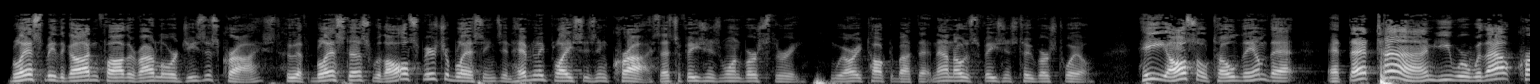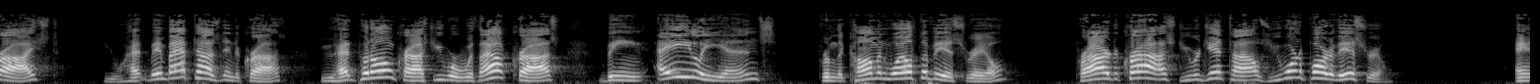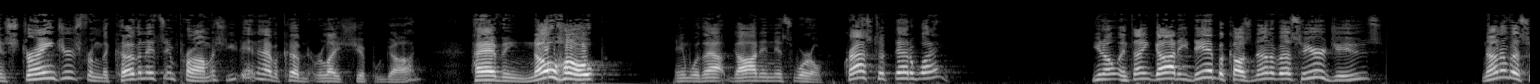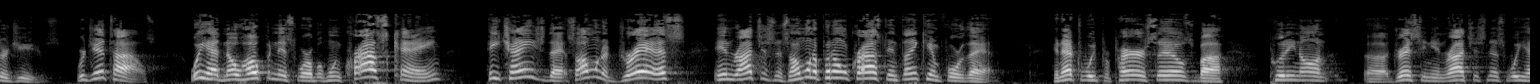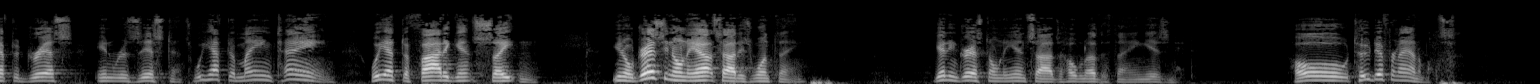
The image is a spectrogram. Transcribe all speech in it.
Blessed be the God and Father of our Lord Jesus Christ, who hath blessed us with all spiritual blessings in heavenly places in Christ. That's Ephesians 1 verse 3. We already talked about that. Now notice Ephesians 2 verse 12. He also told them that at that time you were without Christ, you hadn't been baptized into Christ, you hadn't put on Christ, you were without Christ, being aliens from the commonwealth of Israel. Prior to Christ, you were Gentiles, you weren't a part of Israel and strangers from the covenants and promise. You didn't have a covenant relationship with God. Having no hope and without God in this world. Christ took that away. You know, and thank God He did because none of us here are Jews. None of us are Jews. We're Gentiles. We had no hope in this world, but when Christ came, He changed that. So I want to dress in righteousness. I want to put on Christ and thank Him for that. And after we prepare ourselves by putting on uh, dressing in righteousness, we have to dress in resistance. We have to maintain. We have to fight against Satan. You know, dressing on the outside is one thing. Getting dressed on the inside is a whole other thing, isn't it? Oh, two different animals.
